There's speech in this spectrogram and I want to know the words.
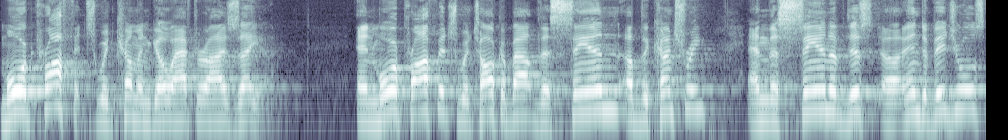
More prophets would come and go after Isaiah, and more prophets would talk about the sin of the country and the sin of this uh, individuals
